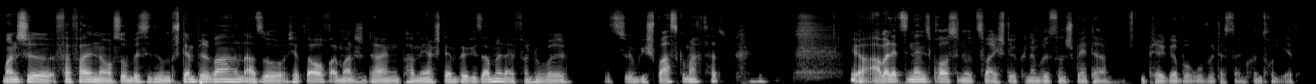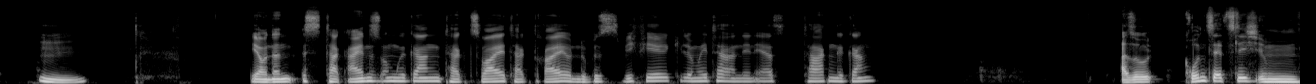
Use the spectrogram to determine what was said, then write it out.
Manche verfallen auch so ein bisschen zum Stempelwahn. Also ich habe da auch an manchen Tagen ein paar mehr Stempel gesammelt, einfach nur weil es irgendwie Spaß gemacht hat. ja, aber letzten Endes brauchst du nur zwei Stück und dann wird es dann später im Pilgerbüro wird das dann kontrolliert. Mhm. Ja, und dann ist Tag 1 umgegangen, Tag 2, Tag 3 und du bist wie viele Kilometer an den ersten Tagen gegangen? Also grundsätzlich im,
